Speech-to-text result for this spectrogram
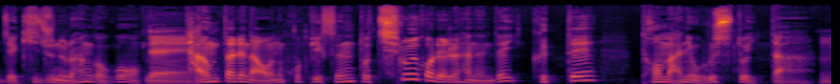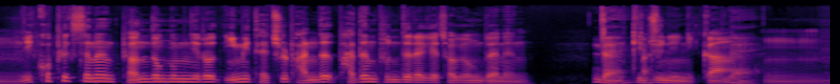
이제 기준으로 한 거고 네. 다음 달에 나오는 코픽스는 또 7월 거래를 하는데 그때 더 많이 오를 수도 있다. 음, 이 코픽스는 변동금리로 이미 대출 받은, 분들에게 적용되는 네. 기준이니까. 네. 음,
